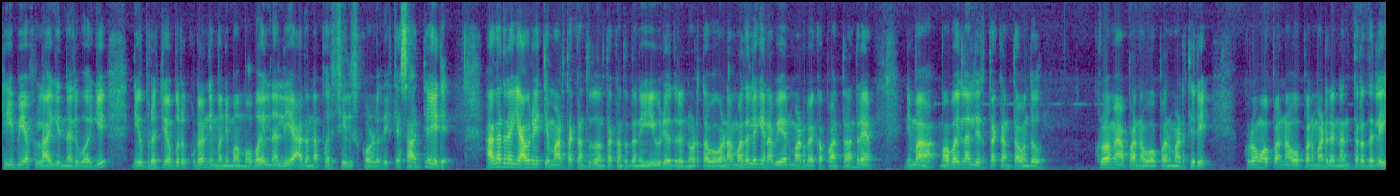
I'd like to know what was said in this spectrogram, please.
ಟಿ ಬಿ ಎಫ್ ಲಾಗಿನ್ನಲ್ಲಿ ಹೋಗಿ ನೀವು ಪ್ರತಿಯೊಬ್ಬರು ಕೂಡ ನಿಮ್ಮ ನಿಮ್ಮ ಮೊಬೈಲ್ನಲ್ಲಿಯೇ ಅದನ್ನು ಪರಿಶೀಲಿಸ್ಕೊಳ್ಳೋದಕ್ಕೆ ಸಾಧ್ಯ ಇದೆ. ಹಾಗಾದರೆ ಯಾವ ರೀತಿ ಮಾಡ್ತಕ್ಕಂಥದ್ದು ಅಂತಕ್ಕಂಥದ್ದನ್ನು ಈ ವಿಡಿಯೋದಲ್ಲಿ ನೋಡ್ತಾ ಹೋಗೋಣ. ಮೊದಲಿಗೆ ನಾವು ಏನು ಮಾಡಬೇಕಪ್ಪ ಅಂತ ಅಂದರೆ, ನಿಮ್ಮ ಮೊಬೈಲ್ನಲ್ಲಿ ಇರ್ತಕ್ಕಂಥ ಒಂದು ಕ್ರೋಮ್ ಆ್ಯಪನ್ನು ಓಪನ್ ಮಾಡ್ತೀರಿ. ಕ್ರೋಮ್ ಓಪನ್ನ ಓಪನ್ ಮಾಡಿದ ನಂತರದಲ್ಲಿ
